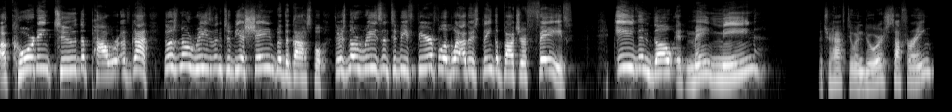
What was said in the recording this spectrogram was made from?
according to the power of God. There's no reason to be ashamed of the gospel. There's no reason to be fearful of what others think about your faith even though it may mean that you have to endure suffering,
